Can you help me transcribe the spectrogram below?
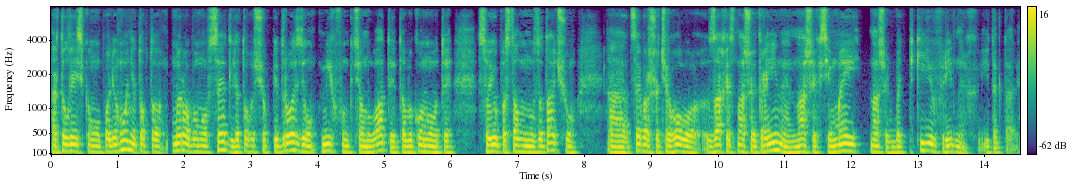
артилерійському полігоні. Тобто ми робимо все для того, щоб підрозділ міг функціонувати та виконувати свою поставлену задачу. Це першочергово захист нашої країни, наших сімей, наших батьків, рідних і так далі.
